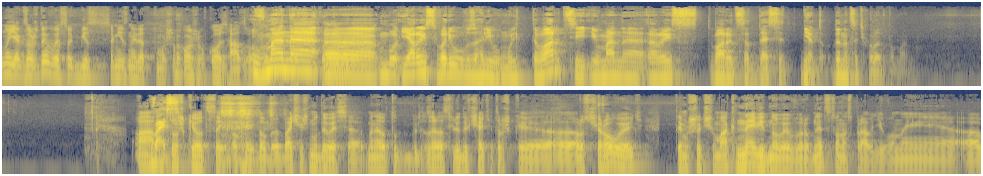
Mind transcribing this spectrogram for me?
Ну, як завжди, ви собі самі знайдете, тому що в когось, в когось газово. В мене е, я рис варю взагалі в мультиварці, і в мене рис вариться 10, ні, 11 хвилин, по-моєму. А, Весь. трошки оцей. Окей, добре. Бачиш, ну дивися, мене тут зараз люди в чаті трошки е, розчаровують. Тим, що чумак не відновив виробництво, насправді вони е,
